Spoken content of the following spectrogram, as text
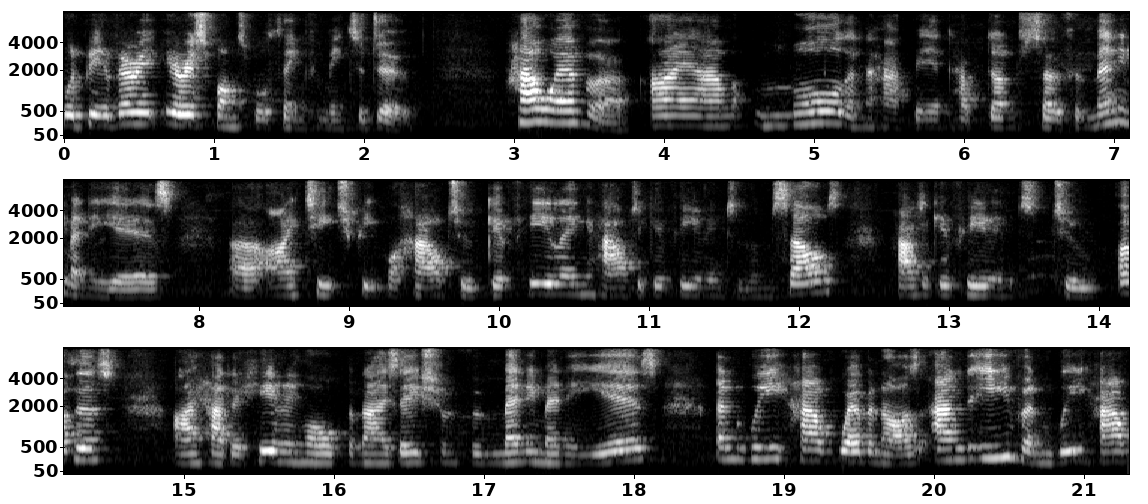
would be a very irresponsible thing for me to do. However, I am more than happy and have done so for many, many years. Uh, I teach people how to give healing, how to give healing to themselves, how to give healing to others. I had a healing organization for many, many years, and we have webinars, and even we have.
